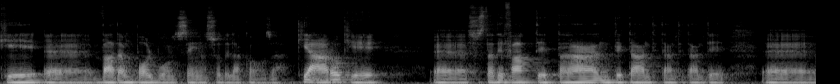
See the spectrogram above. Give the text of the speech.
che eh, vada un po' il buon senso della cosa. Chiaro che eh, sono state fatte tante, tante, tante, tante eh,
